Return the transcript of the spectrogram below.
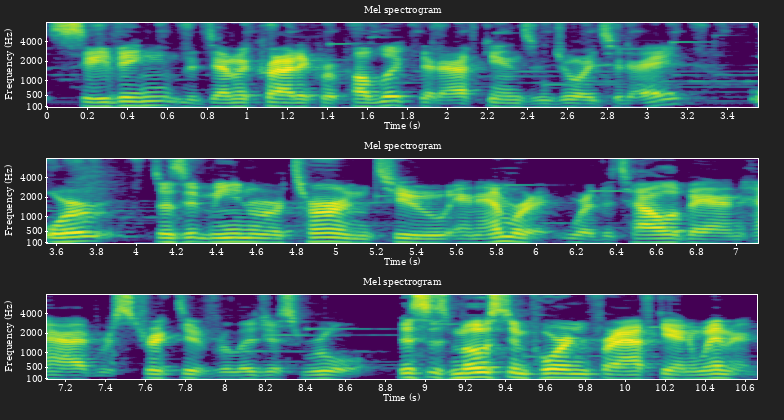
saving the democratic republic that Afghans enjoy today, or does it mean a return to an emirate where the Taliban had restrictive religious rule? This is most important for Afghan women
